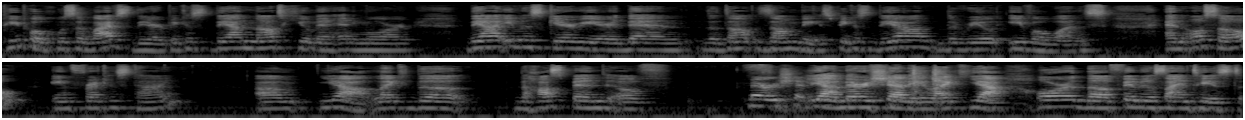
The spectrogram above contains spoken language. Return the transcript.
people who survives there because they are not human anymore. They are even scarier than the zombies because they are the real evil ones. And also in frankenstein um yeah like the the husband of Mary Shelley. Yeah, Mary Shelley, like yeah, or the female scientist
